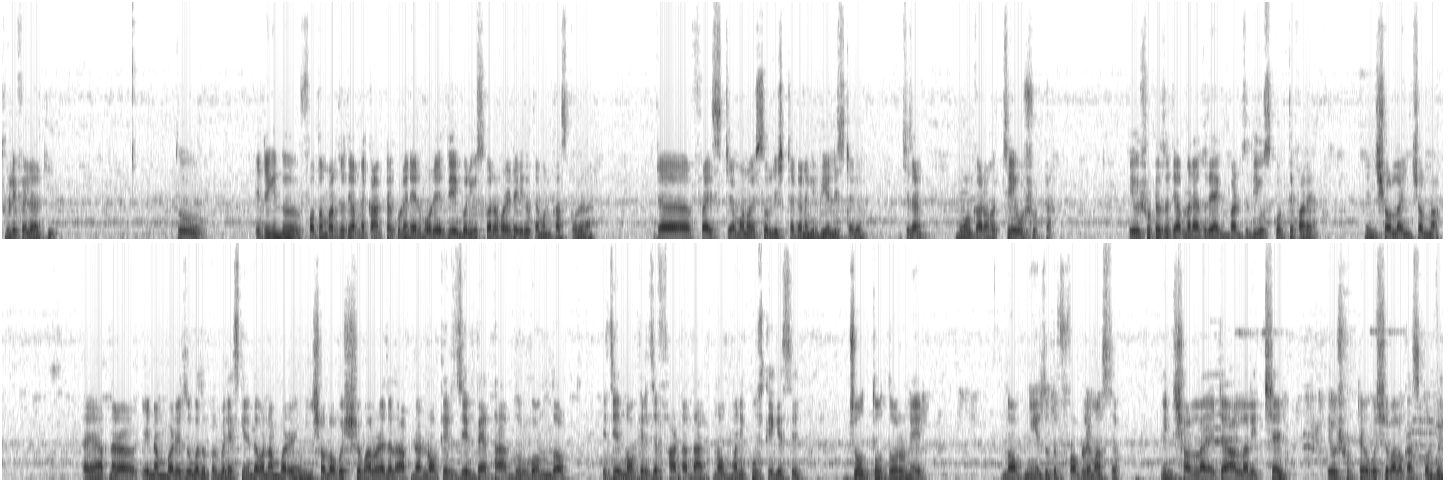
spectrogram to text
তুলে ফেলে আর কি। তো এটা কিন্তু প্রথমবার যদি আপনি কাঁকটা করেন এরপরে দু একবার ইউজ করার পর এটা কিন্তু তেমন কাজ করে না। এটা প্রাইসটা মনে হয় চল্লিশ টাকা নাকি বিয়াল্লিশ টাকা। যেটা মূল কারণ হচ্ছে এই ওষুধটা। এই ওষুধটা যদি আপনারা যদি একবার যদি ইউজ করতে পারেন, ইনশাল্লাহ ইনশাল্লাহ। আপনারা এই নাম্বারে যোগাযোগ করবেন স্ক্রিনে দেওয়া নাম্বারে ইনশাল্লাহ অবশ্যই ভালো রেজাল্ট আপনার নখের যে ব্যথা, দুর্গন্ধ, এই যে নখের যে ফাটা দাগ, নখ মানে কুচকে গেছে, যত ধরনের নখ নিয়ে যত প্রবলেম আছে, ইনশাল্লাহ এটা আল্লাহর ইচ্ছায় এই ওষুধটা অবশ্যই ভালো কাজ করবে।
